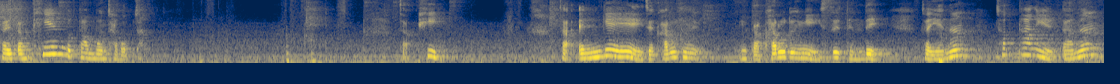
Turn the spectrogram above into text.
자, 일단 PN부터 한번 잡아보자. 자, P. 자, N개의 이제 가로등, 그러니까 가로등이 있을 텐데, 자, 얘는 첫 항이 일단은,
